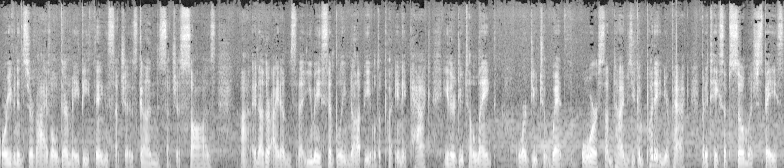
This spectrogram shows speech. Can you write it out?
or even in survival, there may be things such as guns, such as saws, uh, and other items that you may simply not be able to put in a pack, either due to length or due to width, or sometimes you can put it in your pack, but it takes up so much space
